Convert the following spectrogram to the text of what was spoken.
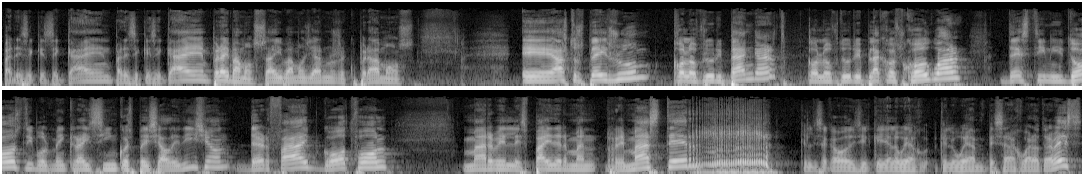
Parece que se caen, parece que se caen, pero ahí vamos, ahí vamos, ya nos recuperamos. Eh, Astros Playroom, Call of Duty Vanguard, Call of Duty Black Ops Cold War, Destiny 2, Devil May Cry 5 Special Edition, Dirt 5, Godfall, Marvel Spider-Man Remaster, que les acabo de decir que ya lo voy a, que lo voy a empezar a jugar otra vez,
